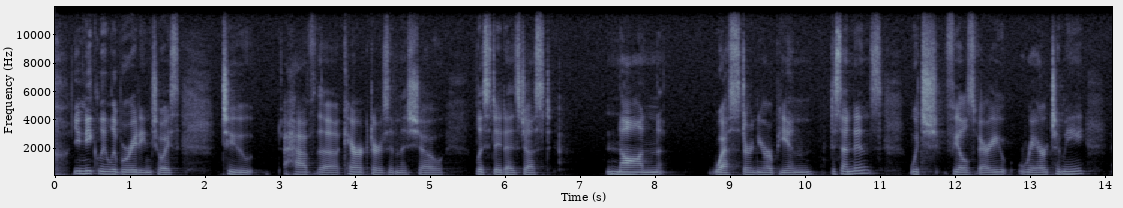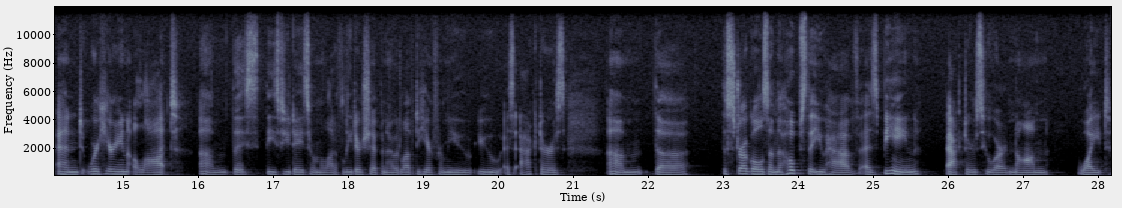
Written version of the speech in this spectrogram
uniquely liberating choice to have the characters in this show listed as just non-Western European descendants, which feels very rare to me. And we're hearing a lot um, this, these few days from a lot of leadership, and I would love to hear from you, you as actors, um, the the struggles and the hopes that you have as being actors who are non-white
